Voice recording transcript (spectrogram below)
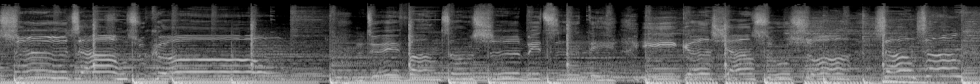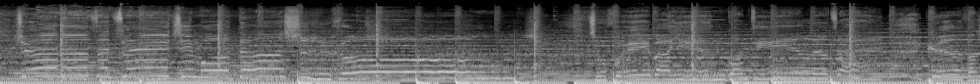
是找出口。对方总是彼此第一个想诉说，常常觉得在最寂寞的时候，总会把眼光停留在远方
